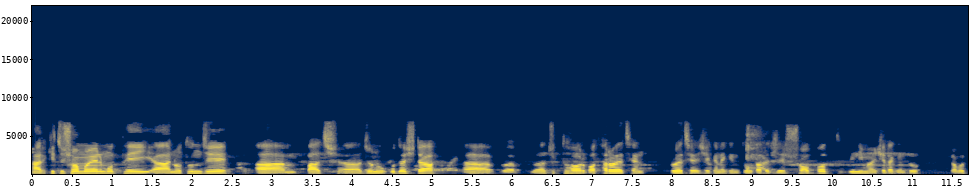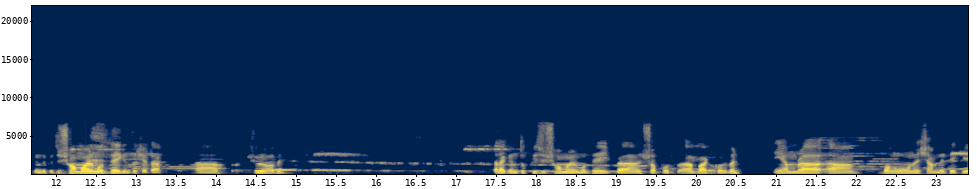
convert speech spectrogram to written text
আর কিছু সময়ের মধ্যেই নতুন যে পাঁচ জন উপদেষ্টা যুক্ত হওয়ার কথা রয়েছেন, রয়েছে, সেখানে কিন্তু তাদের যে শপথ বিনিময়, সেটা কিন্তু, শপথ কিন্তু কিছু সময়ের মধ্যে কিন্তু সেটা শুরু হবে। তারা কিন্তু কিছু সময়ের মধ্যেই শপথ পাঠ করবেন। এই আমরা বঙ্গভবনের সামনে থেকে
